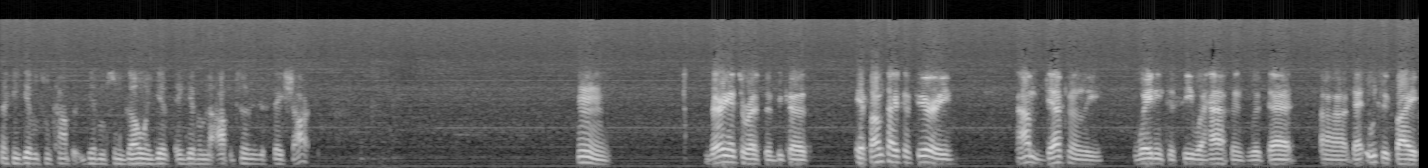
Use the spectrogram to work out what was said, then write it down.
that can give him some comp- give him some go and give and give him the opportunity to stay sharp. Hmm. Very interesting because if I'm Tyson Fury, I'm definitely waiting to see what happens with that uh, that Usyk fight,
